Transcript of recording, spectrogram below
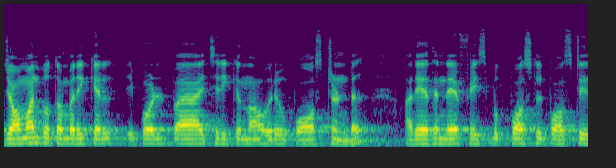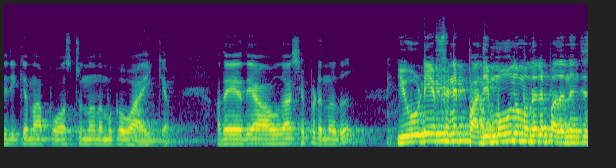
ജോമോൻ പുത്തമ്പരിക്കൽ ഇപ്പോൾ അയച്ചിരിക്കുന്ന ഒരു പോസ്റ്റുണ്ട്. അദ്ദേഹത്തിന്റെ ഫേസ്ബുക്ക് പോസ്റ്റിൽ പോസ്റ്റ് ചെയ്തിരിക്കുന്ന പോസ്റ്റൊന്ന് നമുക്ക് വായിക്കാം. അദ്ദേഹത്തെ അവകാശപ്പെടുന്നത് യു ഡി എഫിന് പതിമൂന്ന് മുതൽ പതിനഞ്ച്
